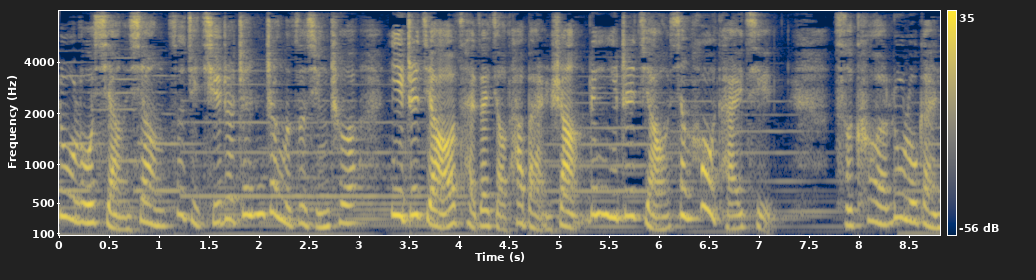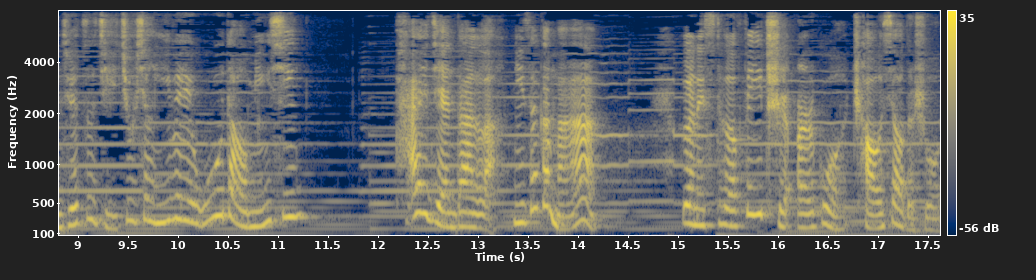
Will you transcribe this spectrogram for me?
露露想象自己骑着真正的自行车，一只脚踩在脚踏板上，另一只脚向后抬起。此刻，露露感觉自己就像一位舞蹈明星。太简单了，你在干嘛？厄内斯特飞驰而过，嘲笑地说。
